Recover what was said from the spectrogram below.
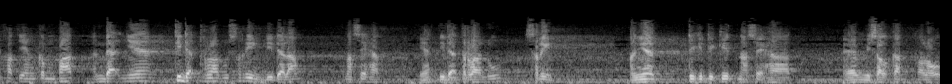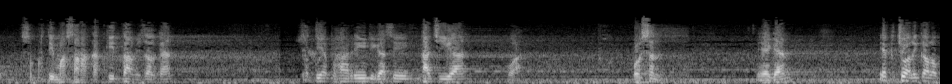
sifat yang keempat hendaknya tidak terlalu sering di dalam nasihat, ya, tidak terlalu sering. Hanya dikit-dikit nasihat. Ya, misalkan kalau seperti masyarakat kita misalkan setiap hari dikasih kajian, wah, bosan. Ya kan? Ya kecuali kalau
